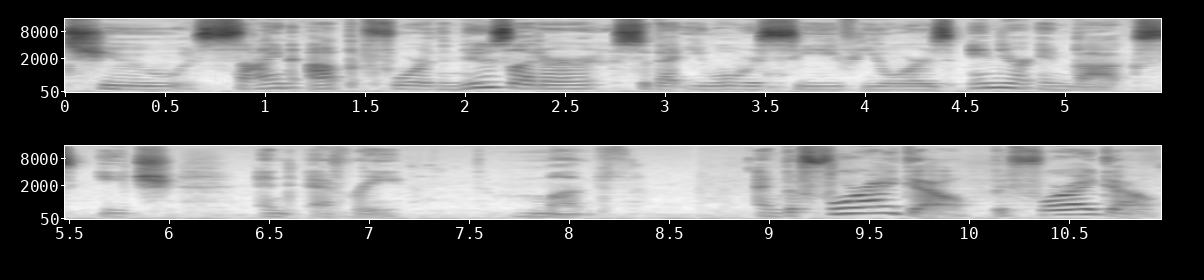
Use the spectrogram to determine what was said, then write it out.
to sign up for the newsletter so that you will receive yours in your inbox each and every month. And before I go, before I go,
